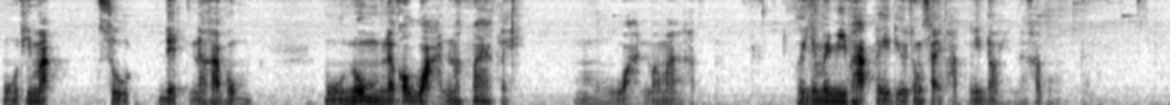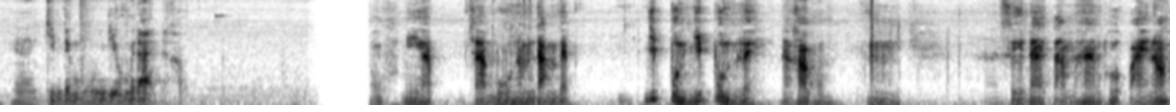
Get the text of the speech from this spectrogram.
หมูที่หมักสูตรเด็ดนะครับผม หมูนุ่มแล้วก็หวานมากๆเลย หมูหวานมากๆครับเฮ้ยยังไม่มีผักเลยเดี๋ยวต้องใส่ผักนิดหน่อยนะครับผมอ่อกินแต่หมูเดียวไม่ได้นะครับโอ้นี่ครับ ชาบูน้ำดำแบบญี่ปุ่นญี่ปุ่นเลยนะครับผมอืมซื้อได้ตามห้างทั่วไปเนาะ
